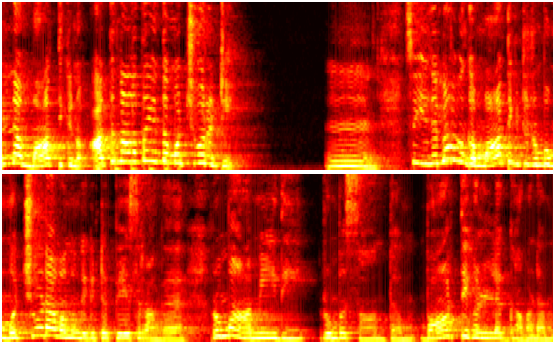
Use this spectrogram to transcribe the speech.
என்ன மாற்றிக்கணும் அதனால தான் இந்த மெச்சுவரிட்டி ம். ஸோ இதெல்லாம் அவங்க மாற்றிக்கிட்டு ரொம்ப மெச்சுவர்டாக வந்து உங்ககிட்ட பேசுகிறாங்க ரொம்ப அமைதி ரொம்ப சாந்தம் வார்த்தைகளில் கவனம்.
